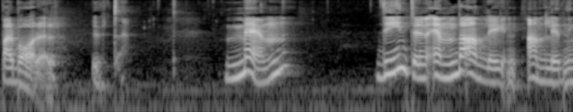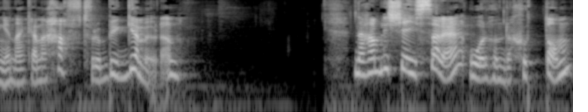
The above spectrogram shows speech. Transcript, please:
barbarer ute. Men det är inte den enda anledningen han kan ha haft för att bygga muren. När han blir kejsare år 117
